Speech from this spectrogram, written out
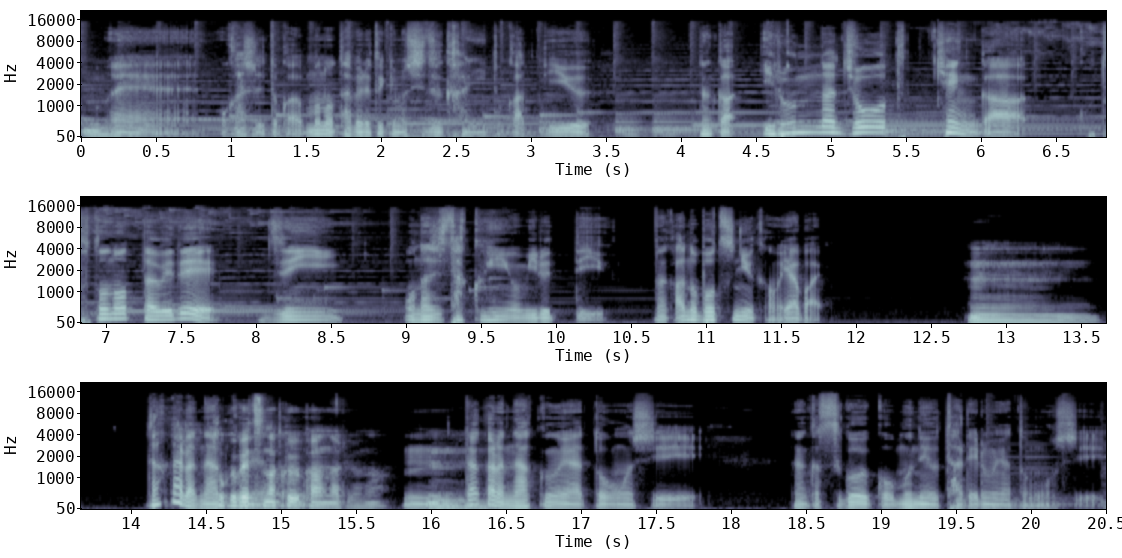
うんえーお菓子とか物を食べるときも静かにとかっていう、なんかいろんな条件が整った上で全員同じ作品を見るっていう、なんかあの没入感はやばい。うん。だから泣く特別な空間になるよな。うん。だから泣くんやと思うし、なんかすごいこう胸打たれるんやと思うし。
